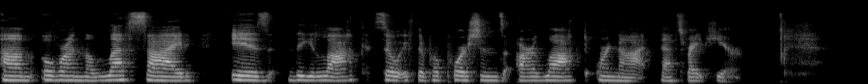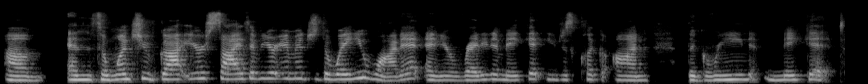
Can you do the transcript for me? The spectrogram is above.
um, over on the left side is the lock. So if the proportions are locked or not, that's right here. Um, and so once you've got your size of your image the way you want it and you're ready to make it, you just click on the green make it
